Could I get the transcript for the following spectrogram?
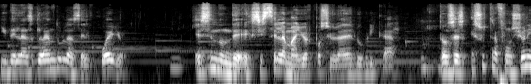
y de las glándulas del cuello. Es en donde existe la mayor posibilidad de lubricar. Entonces, es otra función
